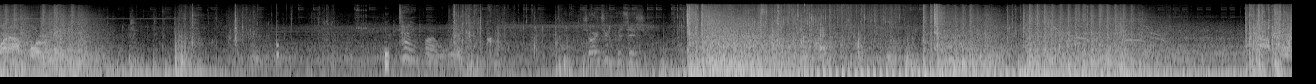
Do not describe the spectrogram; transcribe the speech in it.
One op four remaining. Time for a wake-up call. Charging position. Op four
